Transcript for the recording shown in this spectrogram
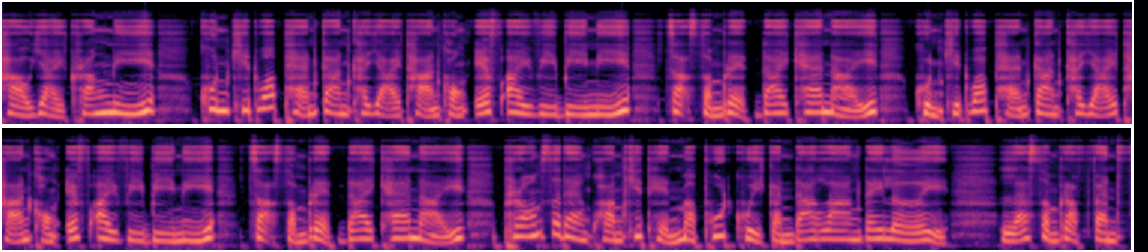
ข่าวใหญ่ครั้งนี้ คุณคิดว่าแผนการขยายฐานของ FIVB นี้จะสำเร็จได้แค่ไหน คุณคิดว่าแผนการขยายฐานของ FIVB นี้จะสำเร็จได้แค่ไหน พร้อมแสดงความคิดเห็นมาพูดคุยกันด้านล่างได้เลย และสำหรับแฟ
